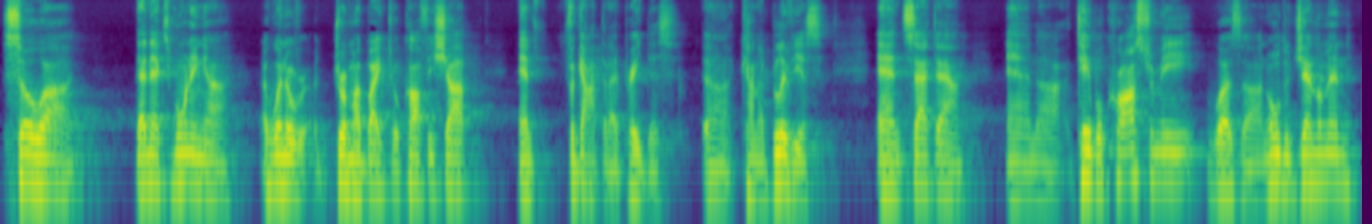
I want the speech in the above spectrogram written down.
So uh, that next morning, uh, I went over, drove my bike to a coffee shop and forgot that I prayed this, uh, kind of oblivious, and sat down. And uh, table across from me was uh, an older gentleman,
